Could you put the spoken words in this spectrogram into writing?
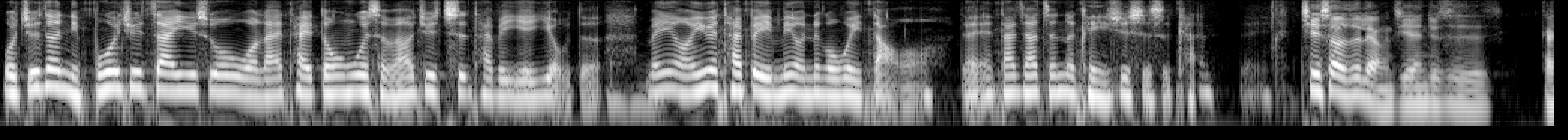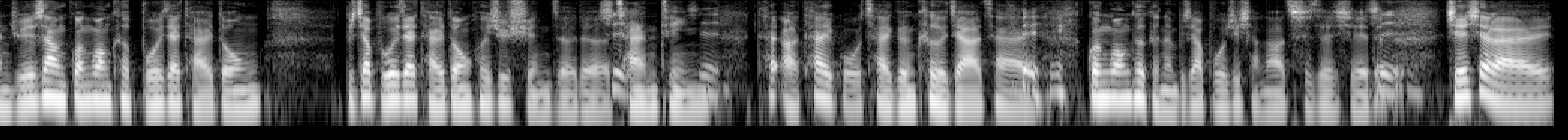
我觉得你不会去在意，说我来台东为什么要去吃台北也有的，没有，因为台北没有那个味道哦。对，大家真的可以去试试看。对，介绍这两间，就是感觉上观光客不会在台东。比较不会在台东会去选择的餐厅，泰啊泰国菜跟客家菜，观光客可能比较不会去想到吃这些的。接下来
